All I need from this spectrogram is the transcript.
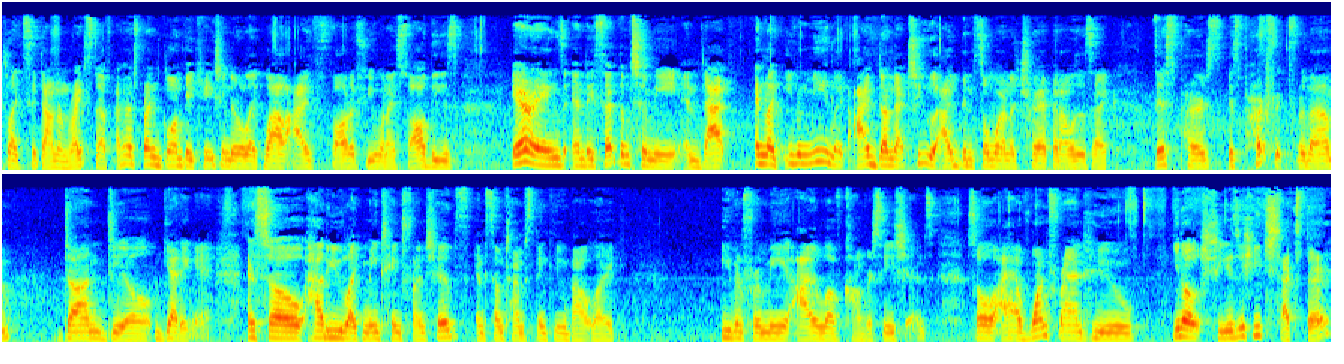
to like sit down and write stuff. I've had friends go on vacation, they were like, wow, I thought of you when I saw these earrings, and they sent them to me, and that and like even me, like I've done that too. I've been somewhere on a trip and I was just like, this purse is perfect for them. Done deal, getting it. And so, how do you like maintain friendships? And sometimes thinking about like, even for me, I love conversations. So I have one friend who, you know, she is a huge sexter.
